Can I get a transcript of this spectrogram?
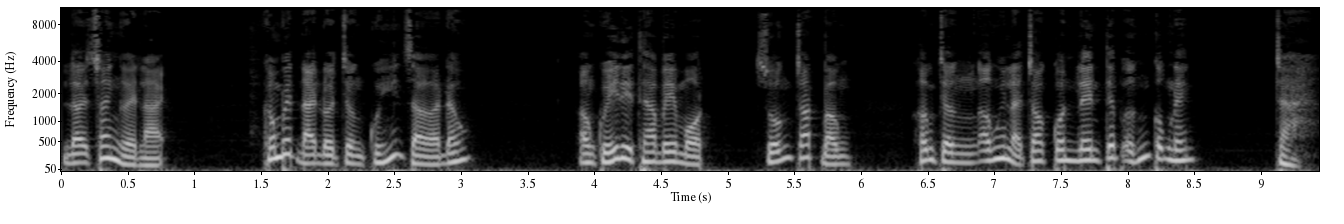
Lợi xoay người lại. Không biết đại đội trưởng quý giờ ở đâu? Ông quý đi theo B1, xuống chót bồng. Không chừng ông ấy lại cho quân lên tiếp ứng cũng nên. Chà,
